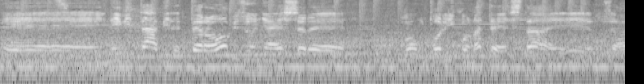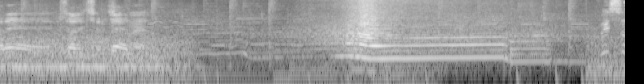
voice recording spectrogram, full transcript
È inevitabile, però bisogna essere un po', lì con la testa e usare, usare il cervello. Questo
